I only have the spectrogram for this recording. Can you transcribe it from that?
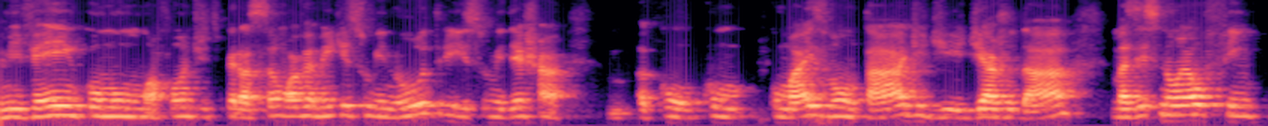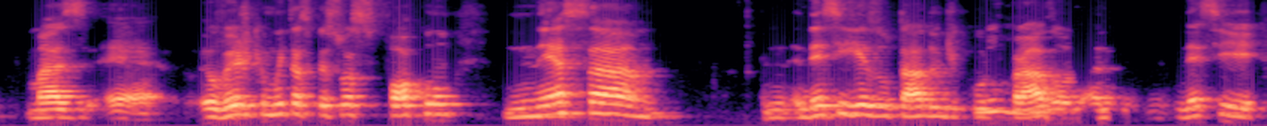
me veem como uma fonte de inspiração, obviamente isso me nutre, isso me deixa ah, com, com, com mais vontade de, de ajudar, mas esse não é o fim. Mas é, eu vejo que muitas pessoas focam nessa nesse resultado de curto uhum. prazo, nesse,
